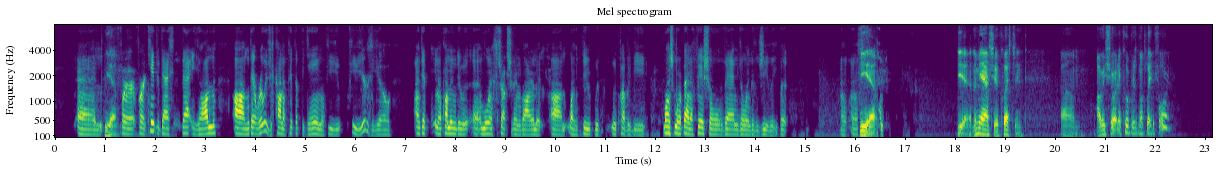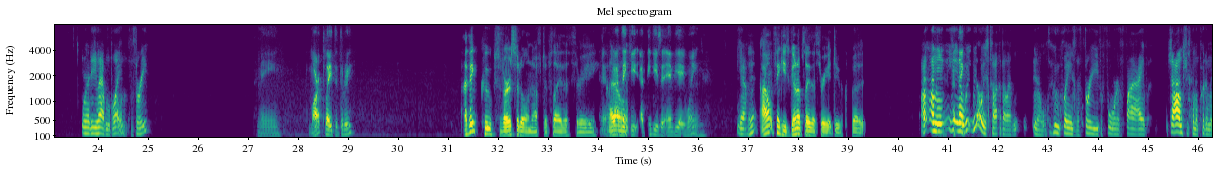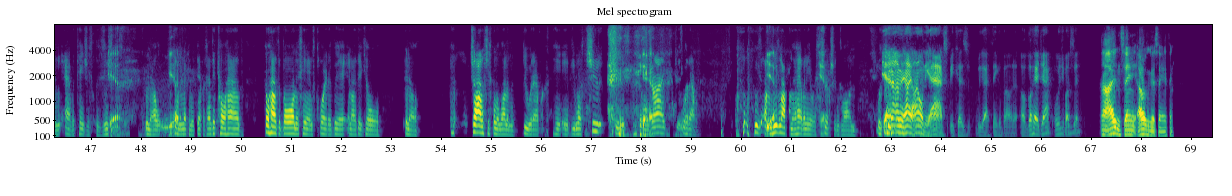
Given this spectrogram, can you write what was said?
And yeah, for for a kid that that's that young, um, that really just kind of picked up the game a few few years ago. I think you know coming to a more structured environment um, like Duke would, would probably be much more beneficial than going to the G League. But I, I yeah, yeah, let me ask you a question. Um, are we sure that Cooper's going to play the four? Where do you have him playing? The three? I mean, Mark played the three. I think Coop's versatile enough to play the three. Yeah, I, I, think he. I think he's an NBA wing. Yeah. yeah. I don't think he's gonna play the three at Duke, but I, I mean, you I know, think... we, we always talk about you know who plays the three, the four, the five. Jon's just going to put him in advantageous position. Yeah. You know, yeah. making a difference. I think he'll have he'll have the ball in his hands quite a bit, and I think he'll, you know, Jon's just going to want him to do whatever. He, if he wants to shoot it, shoot it. yeah. drive, whatever. he's, I mean, yeah. he's not going to have any restrictions yeah. on. Yeah, I mean, I, I, only asked because we got to think about it. Oh, go ahead, Jack. What were you about to say? No, I didn't say. Any, I wasn't going to say anything.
